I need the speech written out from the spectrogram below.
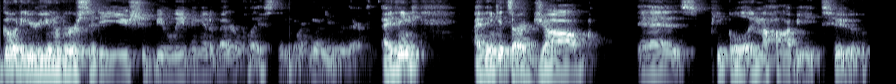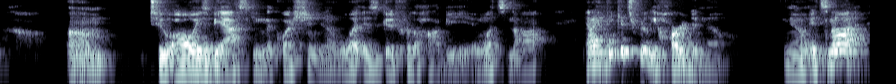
go to your university, you should be leaving it a better place than when you were there. I think, I think it's our job as people in the hobby to, um, to always be asking the question, you know, what is good for the hobby and what's not. And I think it's really hard to know. You know, it's not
